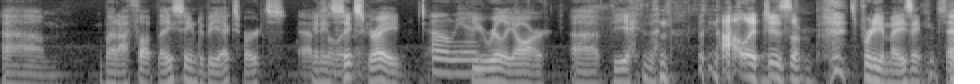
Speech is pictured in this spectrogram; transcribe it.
Um, but I thought they seemed to be experts, and in sixth Absolutely. grade, Oh man. you really are. Uh, the, the the knowledge is um, it's pretty amazing you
